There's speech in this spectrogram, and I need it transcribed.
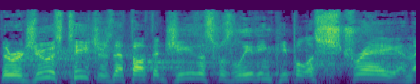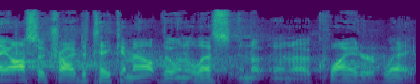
There were Jewish teachers that thought that Jesus was leading people astray, and they also tried to take him out, though in a less, in a, in a quieter way.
